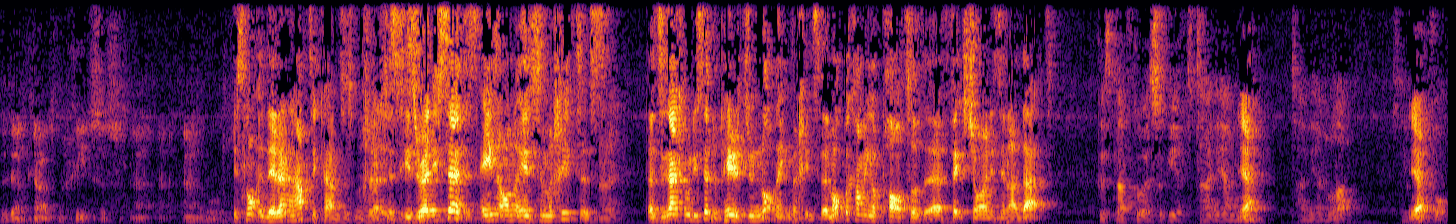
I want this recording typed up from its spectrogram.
They don't count as mechitzas, uh, uh, animals. it's not. They don't have to count as mechitzas. Right. He's already said it's ain't on it's a mechitzas. Right. That's exactly what he said. The periods do not make mechitzas. They're not becoming a part of the fixture or anything like that. Because Tafka Wesuki, you have to tie the animal, Yeah. Tie the animal up. So you Yeah. before.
